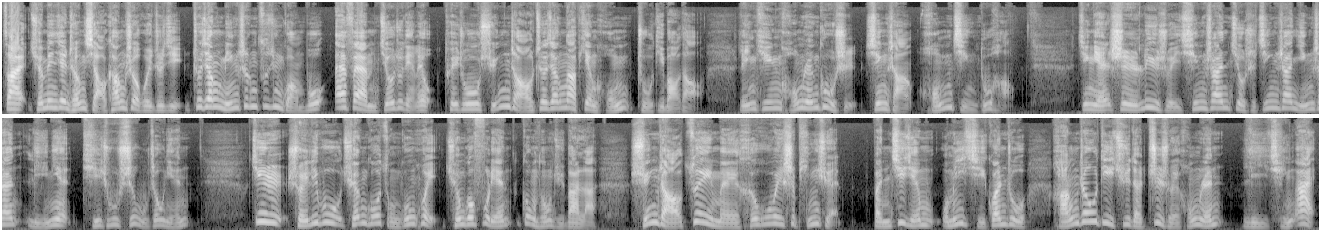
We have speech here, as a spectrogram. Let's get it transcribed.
在全面建成小康社会之际，浙江民生资讯广播 FM 九九点六推出《寻找浙江那片红》主题报道，聆听红人故事，欣赏红景独好。今年是“绿水青山就是金山银山”理念提出十五周年。近日，水利部全国总工会、全国妇联共同举办了“寻找最美河湖卫视”评选。本期节目，我们一起关注杭州地区的治水红人李勤爱。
